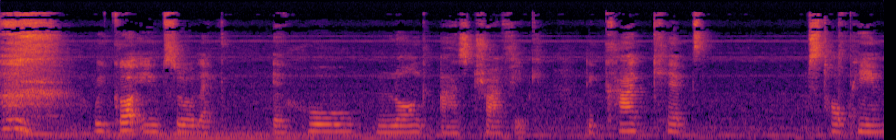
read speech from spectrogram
we got into like a whole long ass traffic. The car kept stopping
